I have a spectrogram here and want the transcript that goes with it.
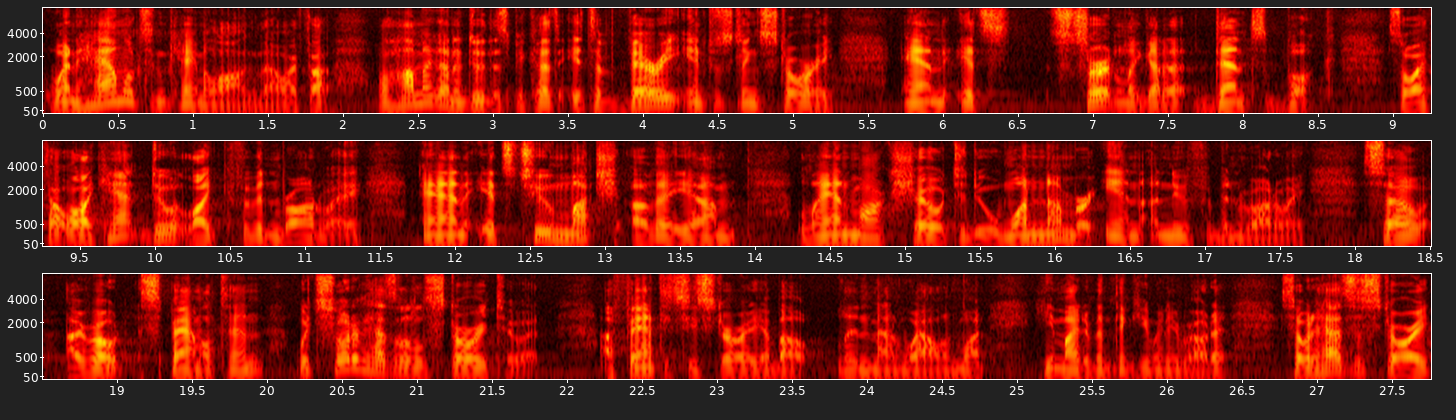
when Hamilton came along, though, I thought, well, how am I going to do this? Because it's a very interesting story, and it's certainly got a dense book. So I thought, well, I can't do it like Forbidden Broadway, and it's too much of a um, landmark show to do one number in a new Forbidden Broadway. So I wrote Spamilton, which sort of has a little story to it a fantasy story about Lin Manuel and what he might have been thinking when he wrote it. So it has a story,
